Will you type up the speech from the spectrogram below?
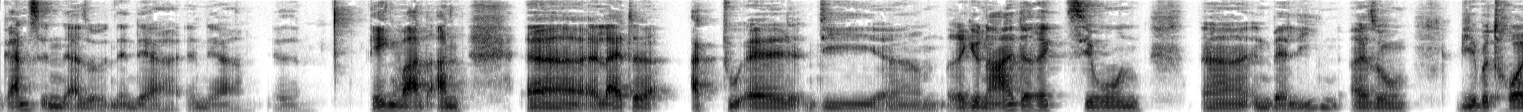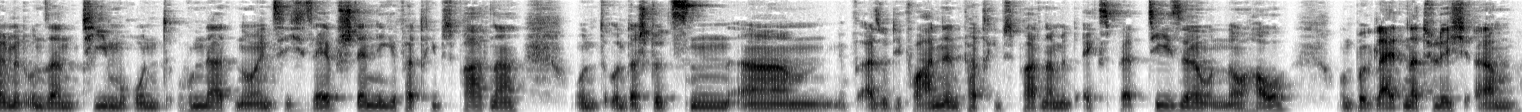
ganz in, also in der, in der äh, Gegenwart an, äh, leite aktuell die ähm, Regionaldirektion äh, in Berlin. Also wir betreuen mit unserem Team rund 190 selbstständige Vertriebspartner und unterstützen ähm, also die vorhandenen Vertriebspartner mit Expertise und Know-how und begleiten natürlich ähm,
